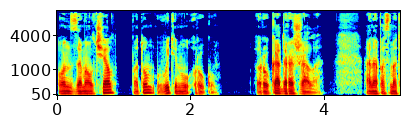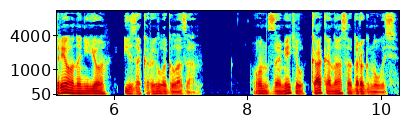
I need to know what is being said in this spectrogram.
Он замолчал, потом вытянул руку. Рука дрожала. Она посмотрела на нее и закрыла глаза. Он заметил, как она содрогнулась.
